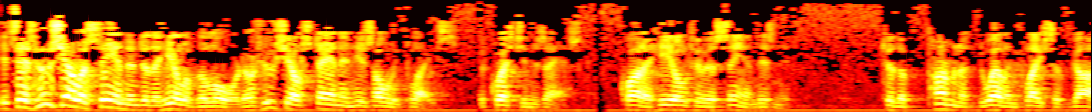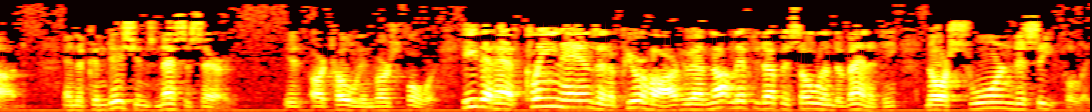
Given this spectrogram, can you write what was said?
It says, Who shall ascend into the hill of the Lord, or who shall stand in his holy place? The question is asked. Quite a hill to ascend, isn't it? To the permanent dwelling place of God. And the conditions necessary are told in verse 4. He that hath clean hands and a pure heart, who hath not lifted up his soul unto vanity, nor sworn deceitfully.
